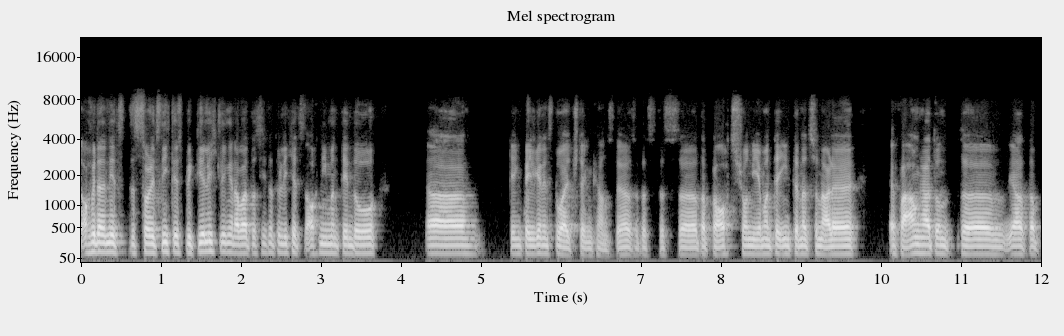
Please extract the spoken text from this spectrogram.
auch wieder jetzt, das soll jetzt nicht despektierlich klingen, aber das ist natürlich jetzt auch niemand, den du äh, gegen Belgien ins Tor stellen kannst. Ja? Also das, das, äh, da braucht es schon jemand, der internationale Erfahrung hat und äh, ja, da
